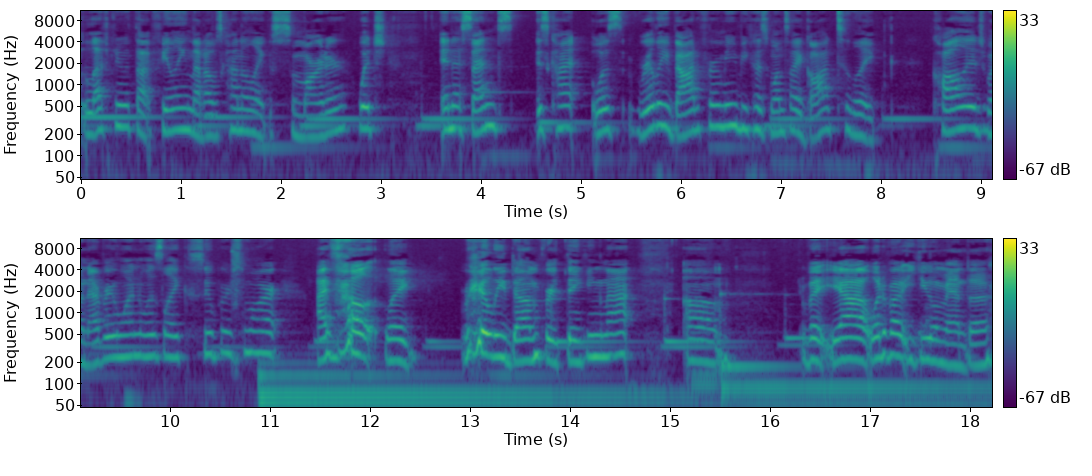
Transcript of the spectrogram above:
left me with that feeling that I was kind of like smarter, which in a sense is kind was really bad for me because once I got to like college when everyone was like super smart, I felt like really dumb for thinking that. Um but yeah, what about you, Amanda?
